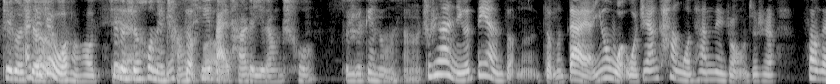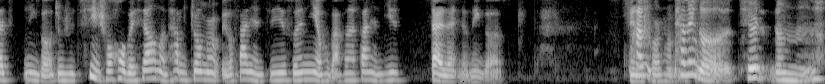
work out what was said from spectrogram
这个哎，是、对这个我很好奇，这个是后面长期摆摊儿的一辆车，就一个电动的三轮车不。是，那你那个电怎么怎么带呀、因为我我之前看过他们那种，就是放在那个就是汽车后备箱的，他们专门有一个发电机，所以你也会把发发电机带在你的那个它。它那个其实，嗯，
